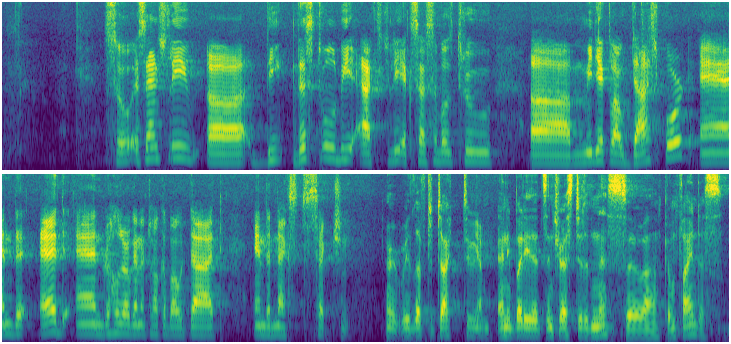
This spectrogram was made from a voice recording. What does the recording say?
So essentially, uh, the, this tool will be actually accessible through uh, Media Cloud dashboard, and Ed and Rahul are going to talk about that in the next section. All right, we'd love to talk to yeah. anybody that's interested in this, so uh, come find us.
